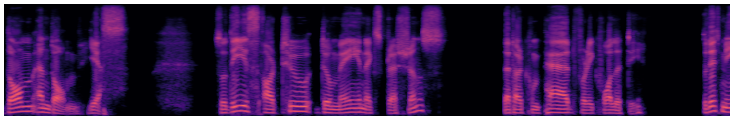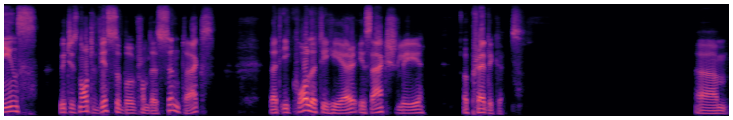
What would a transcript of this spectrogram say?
DOM and DOM, yes. So these are two domain expressions that are compared for equality. So this means, which is not visible from the syntax, that equality here is actually a predicate. Um,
